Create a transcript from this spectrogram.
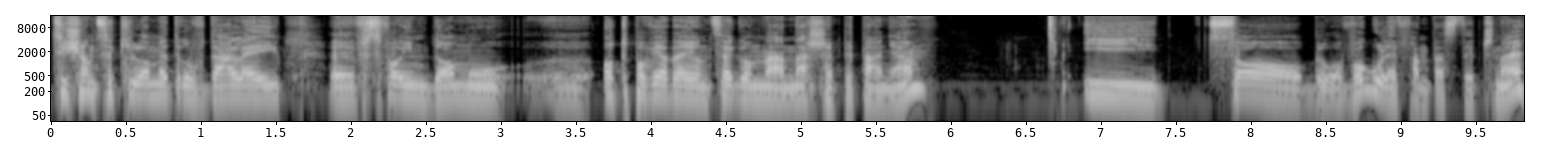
tysiące kilometrów dalej e, w swoim domu, e, odpowiadającego na nasze pytania I co było w ogóle fantastyczne,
